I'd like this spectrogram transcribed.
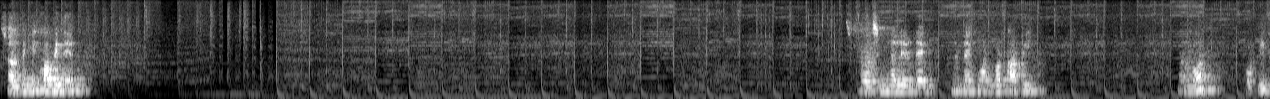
So I'll make a copy there. So similarly, they will make one more copy. One more copy.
